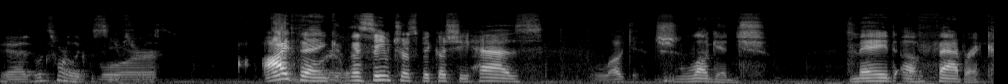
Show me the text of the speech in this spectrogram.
Yeah, it looks more like the Or- seamstress. I think the seamstress because she has Luggage. luggage made of fabric.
